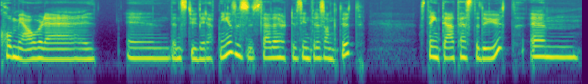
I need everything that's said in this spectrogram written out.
kom jeg over det, eh, den studieretningen, så syntes jeg det hørtes interessant ut. Så tenkte jeg å teste det ut. Um,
